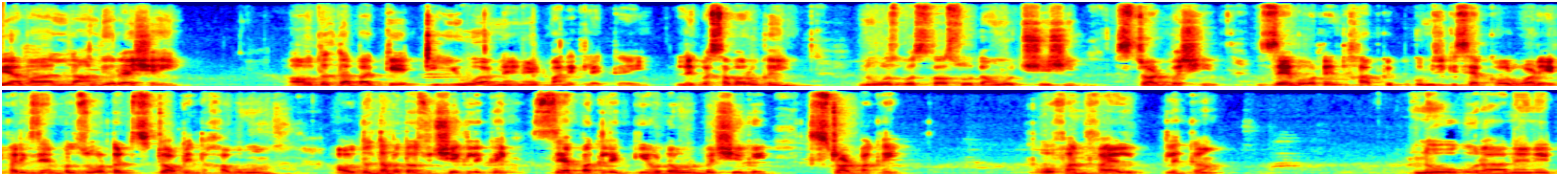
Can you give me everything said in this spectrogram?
بیا به لاندې راشئ او دلته به ګیټ یور نینټ باندې کلیک کړئ لږ به صبر وکړئ نو اوس به ستاسو ډاونلوډ شي شي سټارټ به شي زه به ورته انتخاب کړئ په کوم ځای کې سیب کول غواړئ فار ایگزامپل زه ورته ډیسکټاپ انتخابوم او دلته به تاسو چې کلیک کړئ سیب به کلیک کړئ او ډاونلوډ به چې کړئ سټارټ به کړئ اوفن فایل کلیک کړه نو وګوره نینټ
